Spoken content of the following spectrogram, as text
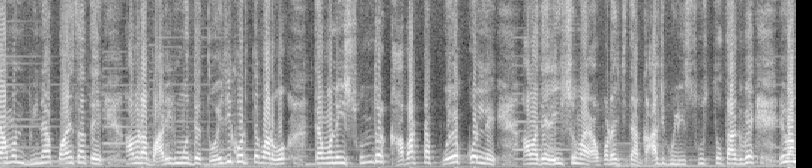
যেমন বিনা পয়সাতে আমরা বাড়ির মধ্যে তৈরি করতে পারব, তেমন এই সুন্দর খাবারটা প্রয়োগ করলে আমাদের এই সময় অপরাজিতা গাছগুলি সুস্থ থাকবে এবং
